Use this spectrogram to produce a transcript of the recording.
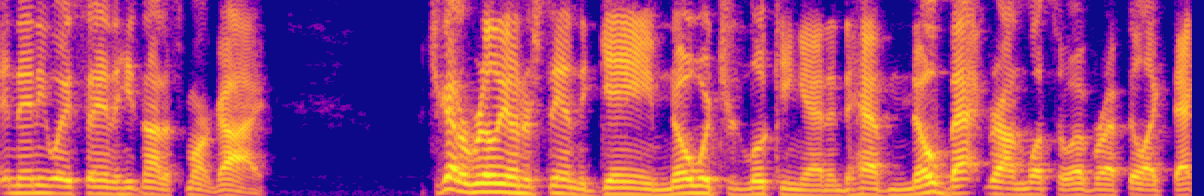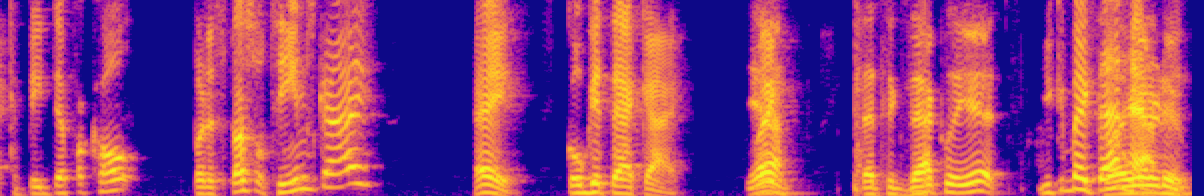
in any way saying that he's not a smart guy, but you got to really understand the game, know what you're looking at, and to have no background whatsoever, I feel like that could be difficult. But a special teams guy, hey, go get that guy. Yeah. Like, that's exactly it. You can make that all happen. do.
